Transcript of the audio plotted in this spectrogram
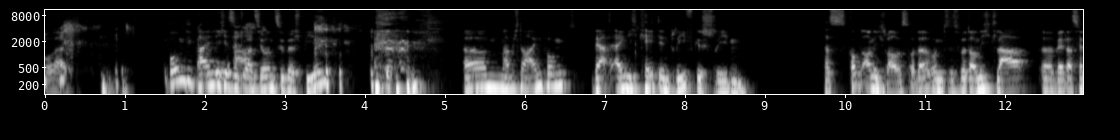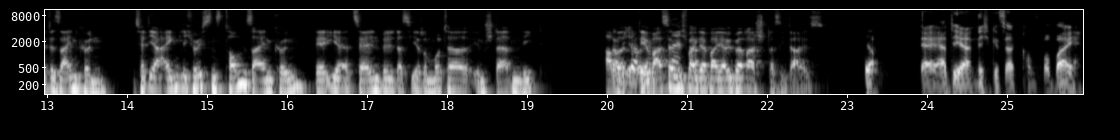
Ohr. Um die peinliche Situation zu überspielen, ähm, habe ich noch einen Punkt. Wer hat eigentlich Kate den Brief geschrieben? Das kommt auch nicht raus, oder? Und es wird auch nicht klar, äh, wer das hätte sein können. Es hätte ja eigentlich höchstens Tom sein können, der ihr erzählen will, dass ihre Mutter im Sterben liegt. Aber auch. der war es ja nicht, weil Ja. der war ja überrascht, dass sie da ist. Ja, er hat ja nicht gesagt, komm vorbei.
